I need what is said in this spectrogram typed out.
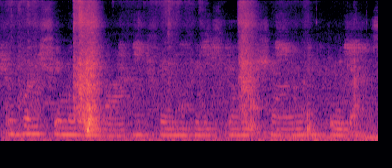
Ang holcim maganda kasi mabilis lang siyang tumigas.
